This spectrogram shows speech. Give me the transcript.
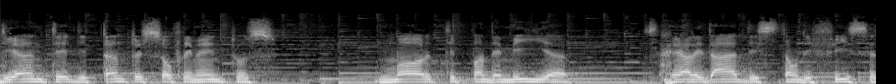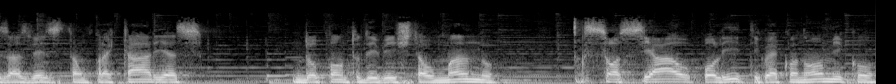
Diante de tantos sofrimentos, morte, pandemia, realidades tão difíceis, às vezes tão precárias, do ponto de vista humano, social, político, econômico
